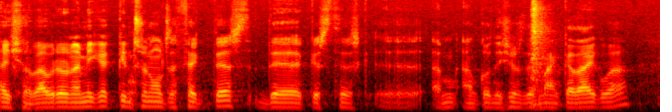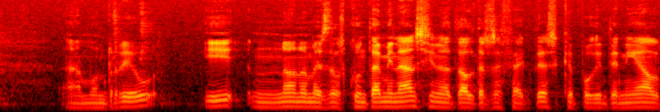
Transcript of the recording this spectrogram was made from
això, veure una mica quins són els efectes d'aquestes, eh, en condicions de manca d'aigua en un riu i no només dels contaminants, sinó d'altres efectes que puguin tenir el,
